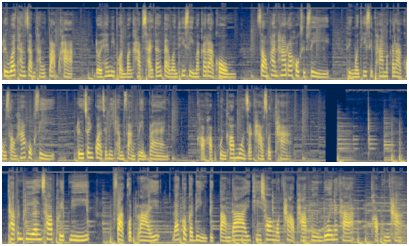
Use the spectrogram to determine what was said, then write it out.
หรือว่าทั้งจำทั้งปรับค่ะ โดยให้มีผลบังคับใช้ตั้งแต่วันที่ 4 มกราคม 2564 ถึงวันที่ 15 มกราคม 2564 หรือจนกว่าจะมีคำสั่งเปลี่ยนแปลง ขอขอบคุณข้อมูลจากข่าวสดค่ะ ถ้าเพื่อนๆชอบคลิปนี้ ฝากกดไลค์และกดกระดิ่งติดตามได้ที่ช่องมดข่าวพาเพลินด้วยนะคะ ขอบคุณค่ะ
